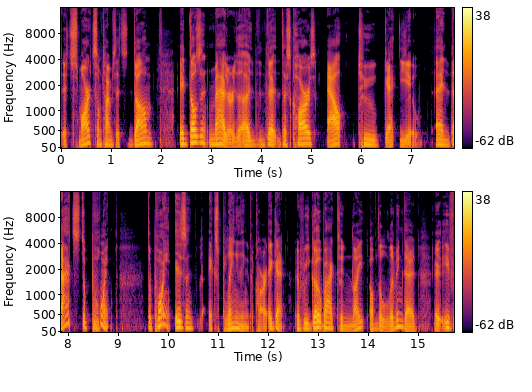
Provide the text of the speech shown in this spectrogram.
it's smart, sometimes it's dumb it doesn't matter. Uh, the, this car's out to get you. And that's the point. The point isn't explaining the car. Again, if we go back to Night of the Living Dead, if,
